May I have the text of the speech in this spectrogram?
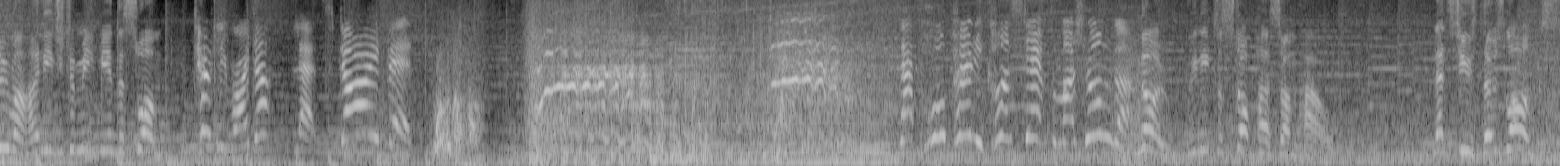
Zuma, I need you to meet me in the swamp. Totally, Ryder. Let's dive in. That poor pony can't stay up for much longer. No, we need to stop her somehow. Let's use those logs.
